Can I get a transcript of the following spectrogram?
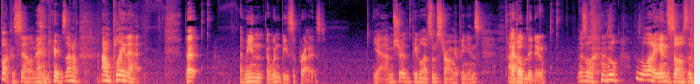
fuck the salamanders i don't i don't play that that, I mean, I wouldn't be surprised. yeah i'm sure that people have some strong opinions I hope Um, they do. there's a, there's a there's a lot of insults that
